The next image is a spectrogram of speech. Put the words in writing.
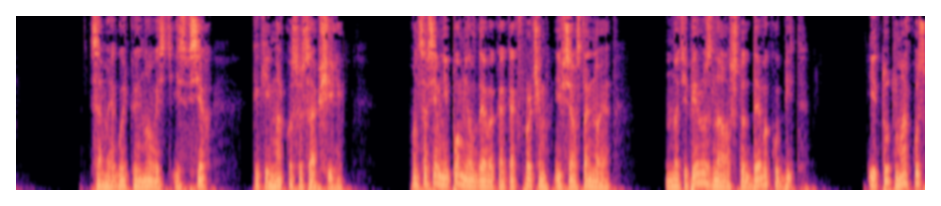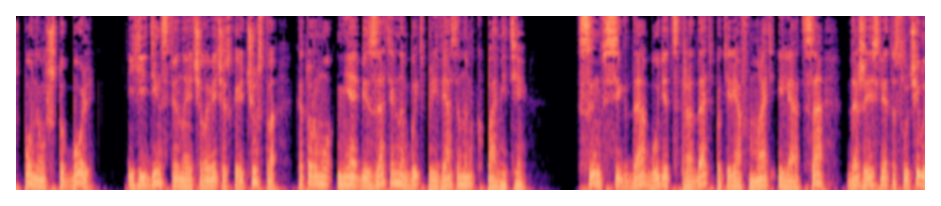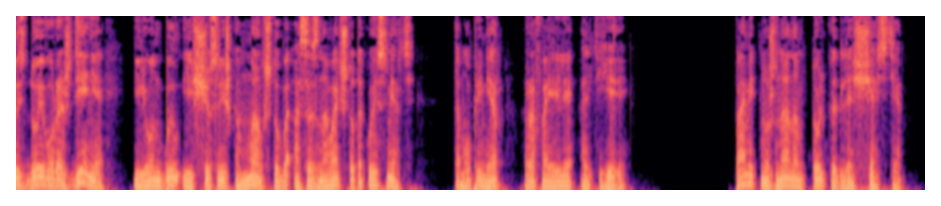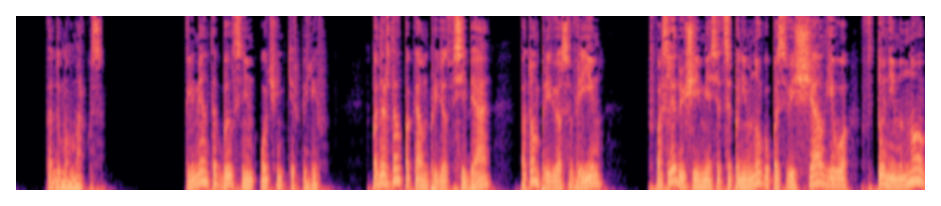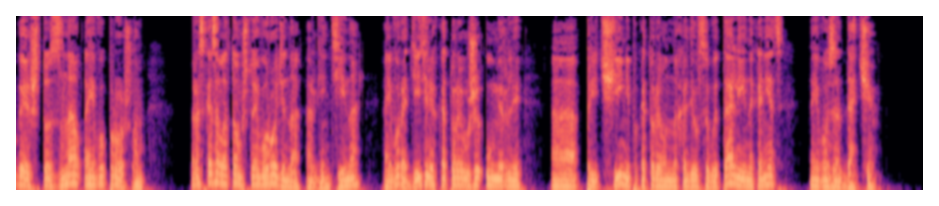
Самая горькая новость из всех, какие Маркусу сообщили. Он совсем не помнил Девока, как, впрочем, и все остальное, но теперь узнал, что Девок убит. И тут Маркус понял, что боль — единственное человеческое чувство, которому не обязательно быть привязанным к памяти. Сын всегда будет страдать, потеряв мать или отца, даже если это случилось до его рождения, или он был еще слишком мал, чтобы осознавать, что такое смерть. Тому пример Рафаэле Альтьери. «Память нужна нам только для счастья», — подумал Маркус. Климента был с ним очень терпелив. Подождал, пока он придет в себя, потом привез в Рим, в последующие месяцы понемногу посвящал его в то немногое, что знал о его прошлом. Рассказал о том, что его родина – Аргентина, о его родителях, которые уже умерли, о причине, по которой он находился в Италии и, наконец, о его задаче.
